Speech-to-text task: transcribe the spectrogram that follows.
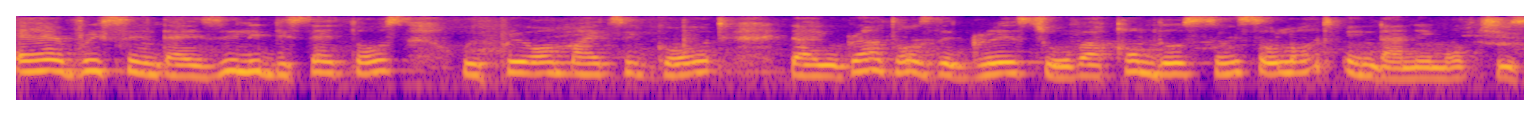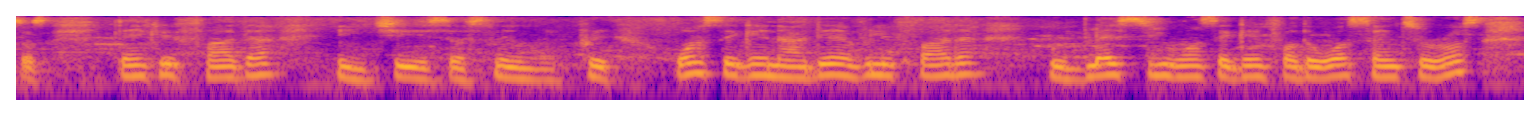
every sin that easily beset us. We pray, Almighty God, that you grant us the grace to overcome those sins, O Lord, in the name of Jesus. Thank you, Father. In Jesus' name we pray. Once again, our dear Heavenly Father, we bless you once again for the word sent to us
